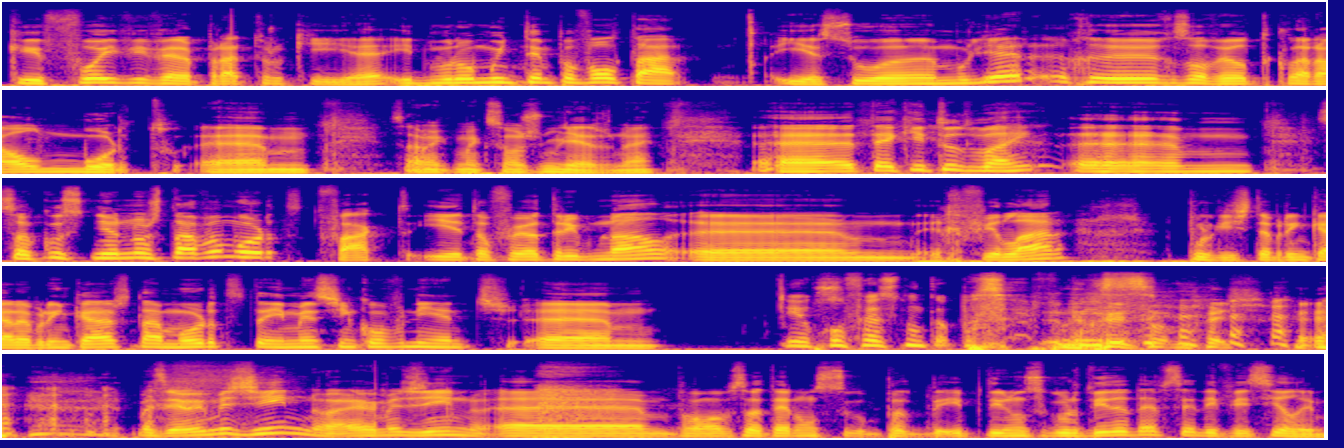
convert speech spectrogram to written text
que foi viver para a Turquia e demorou muito tempo a voltar. E a sua mulher re- resolveu declará-lo morto. Ahm, sabem como é que são as mulheres, não é? Ah, até aqui tudo bem. Ahm, só que o senhor não estava morto, de facto. E então foi ao tribunal refilar, porque isto a brincar a brincar está morto, tem imensos inconvenientes. Ahm, Eu confesso que nunca passei por isso. mas, mas eu imagino, não é? Eu imagino. Ah, para uma pessoa ter um, e pedir um seguro de vida deve ser dificílimo.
